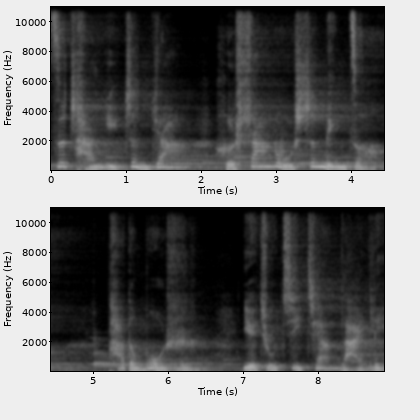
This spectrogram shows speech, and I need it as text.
资产以镇压。和杀戮生灵者，他的末日也就即将来临。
